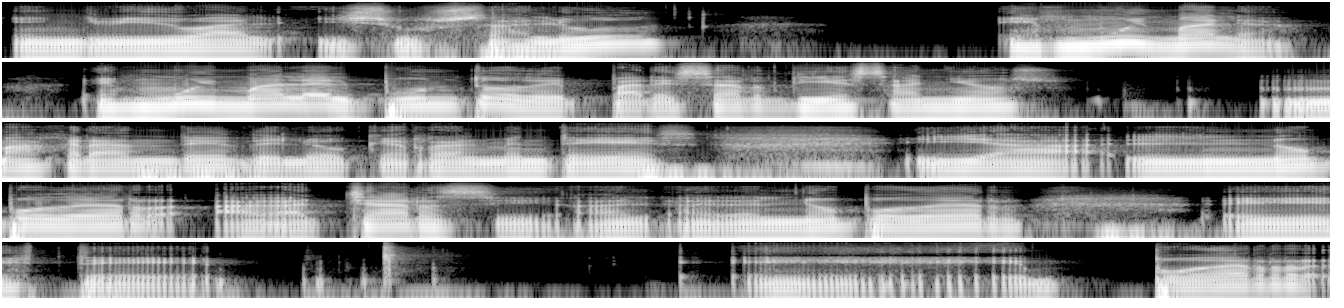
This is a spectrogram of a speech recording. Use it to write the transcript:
individual y su salud es muy mala. Es muy mala el punto de parecer 10 años más grande de lo que realmente es. Y al no poder agacharse, al, no poder eh, este, eh, poder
